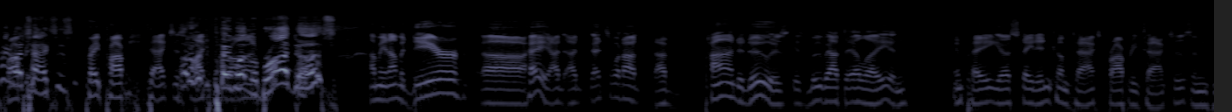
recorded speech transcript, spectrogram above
Pay my taxes. Pay property taxes. I don't like have to pay what LeBron does. I mean, I'm a deer. Uh, hey, I, I, that's what I, I pine to do is, is move out to L.A. and and pay uh, state income tax, property taxes, and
